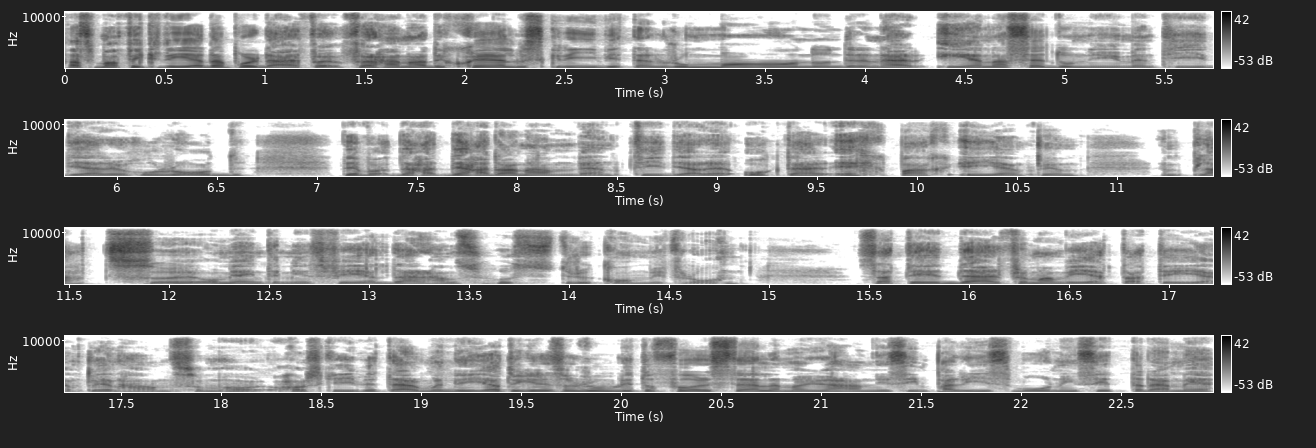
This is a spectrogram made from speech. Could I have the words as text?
Alltså man fick reda på det där, för, för, han hade själv skrivit en roman under den här ena pseudonymen tidigare, Horod. Det, var, det, det, hade han använt tidigare och det här Echbach är egentligen en plats, eh, om jag inte minns fel, där hans hustru kom ifrån. Så att det är därför man vet att det är egentligen han som har, har skrivit det här. Men det, jag tycker det är så roligt att föreställa mig hur han i sin Parisvåning sitter där med,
